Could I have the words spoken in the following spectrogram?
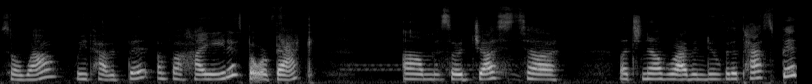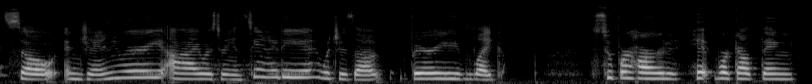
So, wow, we've had a bit of a hiatus, but we're back. Um, so, just to let you know what I've been doing for the past bit. So, in January, I was doing Insanity, which is a very like super hard HIIT workout thing.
